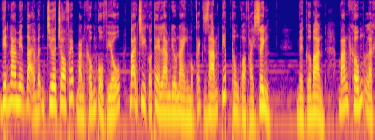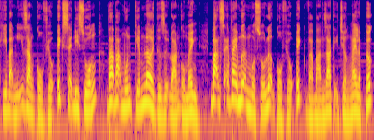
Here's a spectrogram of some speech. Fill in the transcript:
Việt Nam hiện tại vẫn chưa cho phép bán khống cổ phiếu, bạn chỉ có thể làm điều này một cách gián tiếp thông qua phái sinh. Về cơ bản, bán khống là khi bạn nghĩ rằng cổ phiếu X sẽ đi xuống và bạn muốn kiếm lời từ dự đoán của mình. Bạn sẽ vay mượn một số lượng cổ phiếu X và bán ra thị trường ngay lập tức.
